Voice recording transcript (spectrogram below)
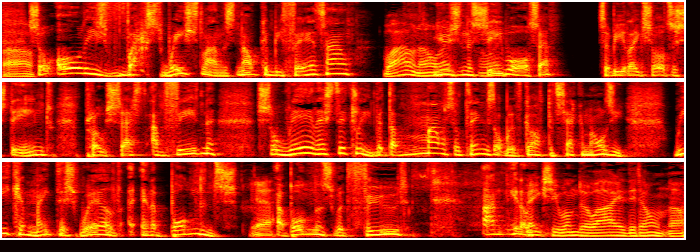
Wow. So all these vast wastelands now can be fertile Wow, no. way. using the seawater to be like sort of steamed, processed, and feeding it. So realistically, with the amount of things that we've got, the technology, we can make this world in abundance. Yeah. Abundance with food. And you know, Makes you wonder why they don't know.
